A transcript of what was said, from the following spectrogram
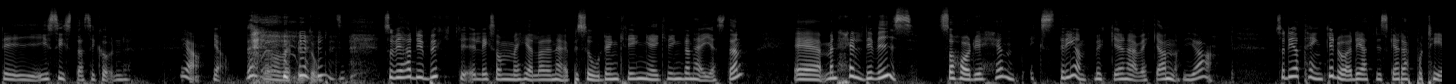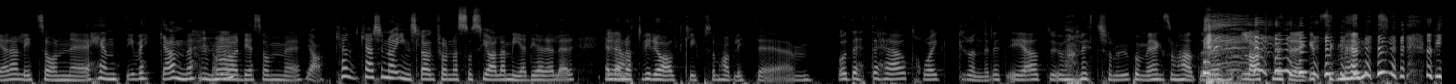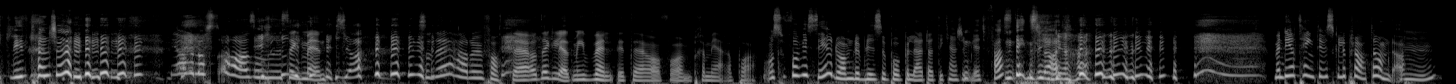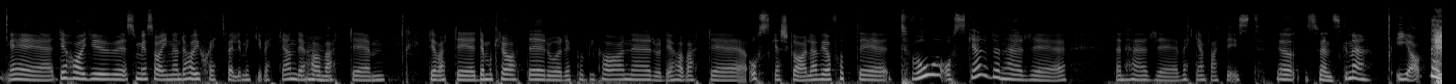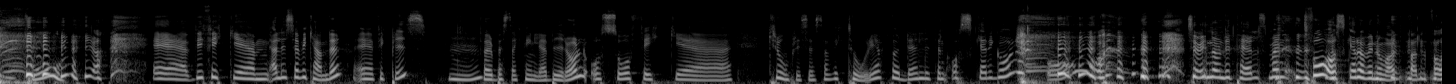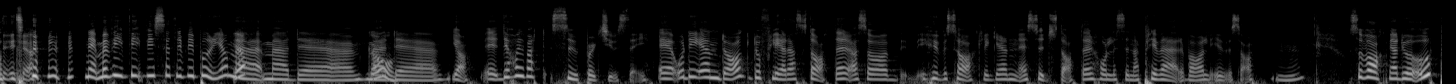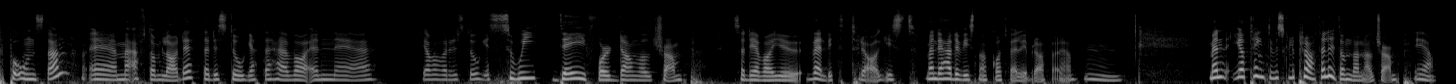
i, i sista sekund. ja. Ja. Det var väldigt dumt. Så vi hade ju byggt eh, liksom hela den här episoden kring, eh, kring den här gästen. Eh, men heldigvis så har det ju hänt extremt mycket den här veckan. Ja. Så det jag tänker då är att vi ska rapportera lite sån eh, hänt i veckan. Mhm. Och det som, eh, ja, kan, kanske några inslag från sosiale medier eller, eller Ja. något viralt klipp som har blitt eh, Og dette her tror jeg grunner litt i at du var litt sjalu på meg som hadde lagd mitt eget segment. Bitte litt, kanskje? Har vel også å ha sånn segment. ja. Så det har du fått til, og det gleder meg veldig til å få en premiere på. Og så får vi se om det blir så populært at det kanskje blir et fast innslag. Men det jeg tenkte vi skulle prate om da, Mm. Eh, det har jo som jeg sa innan, det har jo skett veldig mye i veckan. Det har Mm. varit, eh, det har vært eh, demokrater og republikaner og det har vært eh, Oscarsgala. Vi har fått eh, två Oscar den här, eh, den här eh, veckan faktiskt. ja, svenskarna? Ja. Oh. ja. Eh, vi fick, eh, Alicia Vikander eh, fick pris Mm. för bästa kvinnliga biroll och så fick eh, kronprinsessan Victoria födde en liten Oscar igår. så jag vet inte om det tälls, men två Oscar har vi nog i vart fall fått. Ja. Nej, men vi, vi, vi, sätter, vi börjar Ja. med, med, eh, med eh, ja, eh, det har ju varit Super Tuesday. Eh, och det är en dag då flera stater, alltså huvudsakligen eh, sydstater, håller sina primärval i USA. Mm. Så vaknade jag upp på onsdagen eh, med Aftonbladet där det stod att det här var en, ja vad var det det stod? A sweet day for Donald Trump. Så det var ju väldigt tragiskt. Men det hade visst nog gått väldigt bra för honom. Mm. Men jag tänkte vi skulle prata lite om Donald Trump. Ja.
